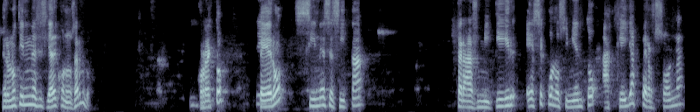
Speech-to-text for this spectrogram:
pero no tiene necesidad de conocerlo. ¿Correcto? Pero sí necesita transmitir ese conocimiento a aquella persona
